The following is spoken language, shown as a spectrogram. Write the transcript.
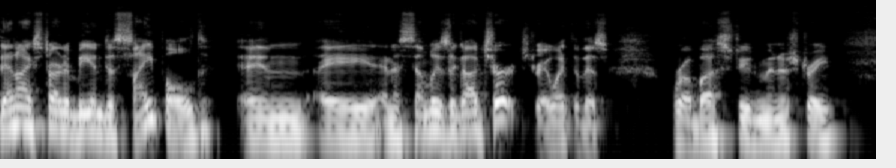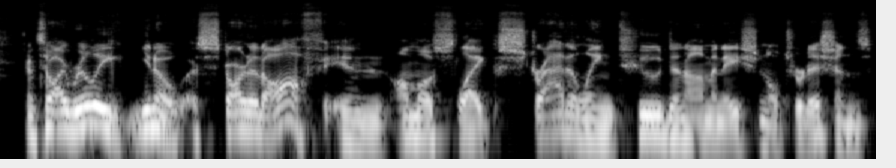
Then I started being discipled in a, an Assemblies of God church. I went to this robust student ministry. And so I really, you know, started off in almost like straddling two denominational traditions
